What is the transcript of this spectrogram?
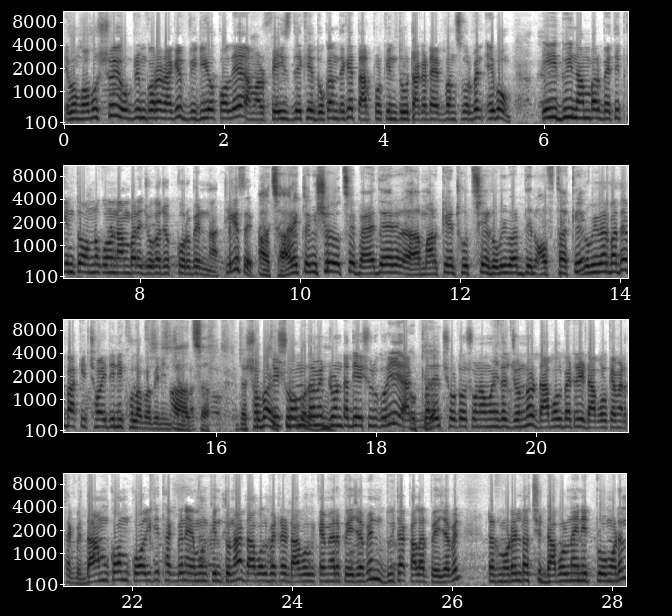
এবং অবশ্যই অগ্রিম করার আগে ভিডিও কলে আমার ফেস দেখে দোকান দেখে তারপর কিন্তু টাকাটা অ্যাডভান্স করবেন এবং এই দুই নাম্বার ব্যতীত কিন্তু অন্য কোনো নাম্বারে যোগাযোগ করবেন না ঠিক আছে? আচ্ছা আরেকটা বিষয় হচ্ছে ভাইদের মার্কেট হচ্ছে রবিবার দিন অফ থাকে। রবিবার বাদে বাকি ছয় দিনই খোলা পাবেন ইনশাআল্লাহ। আচ্ছা আচ্ছা সবাই কম দামের ড্রোনটা দিয়ে শুরু করি একবারে ছোট সোনামণিদের জন্য ডাবল ব্যাটারি ডাবল ক্যামেরা থাকবে। দাম কম কোয়ালিটি থাকবে না এমন কিন্তু না ডাবল ব্যাটারি ডাবল ক্যামেরা পেয়ে যাবেন দুইটা কালার পেয়ে যাবেন। এটার মডেলটা হচ্ছে double nine eight pro model.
